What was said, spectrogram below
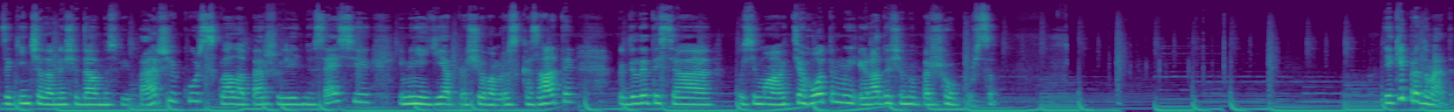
закінчила нещодавно свій перший курс, склала першу літню сесію, і мені є про що вам розказати, поділитися усіма тяготами і радощами першого курсу. Які предмети?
